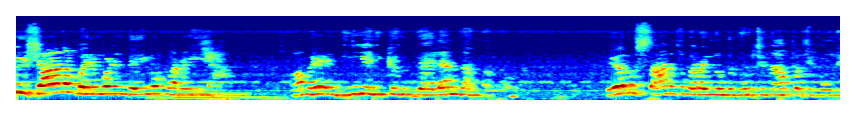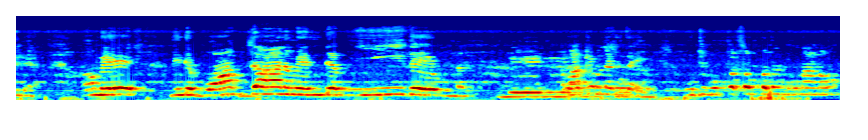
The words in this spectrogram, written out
വിഷാദം വരുമ്പോഴും ദൈവം പറയുക അവേ നീ എനിക്കൊരു ബലം തന്നതുകൊണ്ട് വേറൊരു സ്ഥാനത്ത് പറയുന്നുണ്ട് നൂറ്റി നാൽപ്പത്തി മൂന്നിൽ അമ്മേ നിന്റെ വാഗ്ദാനം എന്റെ മീതെ ഉണ്ട്. വാക്യം എടുത്തേ നൂറ്റി മുപ്പത്തി ഒമ്പത് മൂന്നാണോ?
